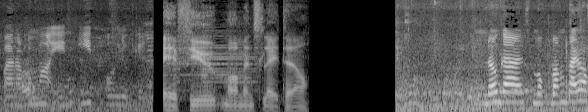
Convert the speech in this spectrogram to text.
para kumain, eat all you can. A few moments later. Hello guys, mukbang tayo.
